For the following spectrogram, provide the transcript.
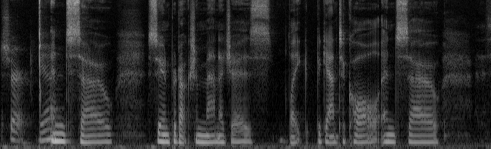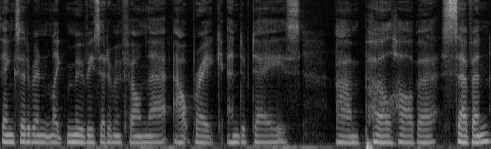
Sure. Yeah. And so soon production managers like began to call. And so things that have been like movies that have been filmed there, Outbreak, End of Days, um, Pearl Harbor, Seven,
